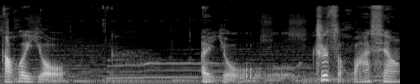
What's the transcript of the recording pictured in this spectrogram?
它会有，呃，有栀子花香。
